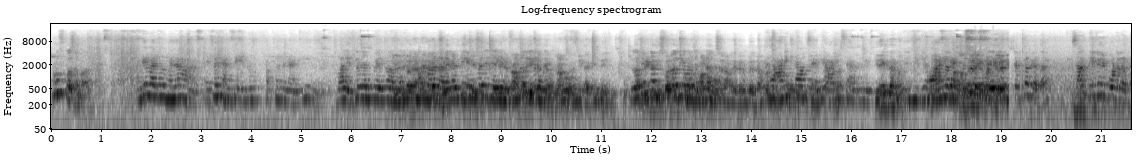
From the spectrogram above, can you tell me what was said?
ప్రూఫ్ కోసమా అంటే వాళ్ళు మళ్ళా ఎట్లా చనిపోయారు పక్కన వాళ్ళు ఎట్లా చనిపోయారో అడగండి. ఎంక్వైరీ చేయండి. చెప్తారు కదా. సార్ టీవీ రిపోర్టర్ అంట.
